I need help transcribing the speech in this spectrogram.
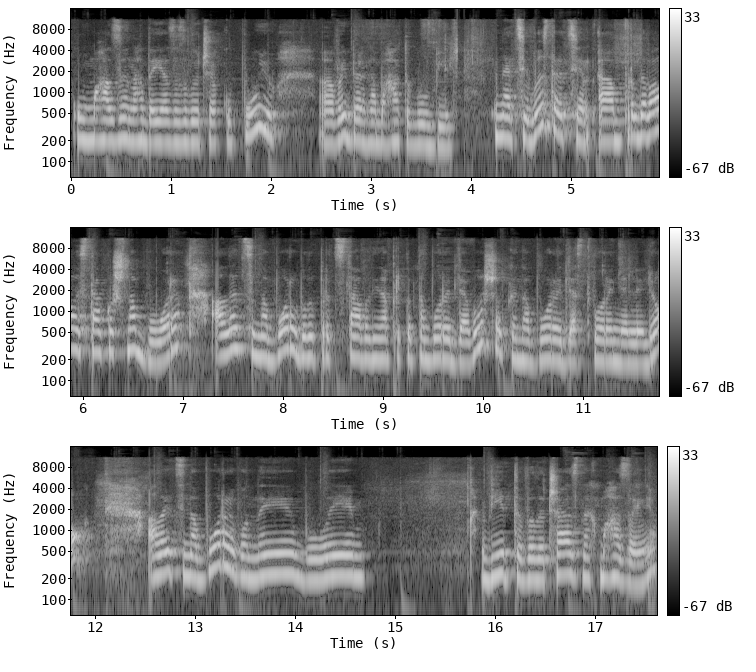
у магазинах, де я зазвичай купую, е, вибір набагато був більший. На цій виставці е, продавались також набори, але ці набори були представлені, наприклад, набори для вишивки, набори для створення ляльок. Але ці набори вони були від величезних магазинів.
